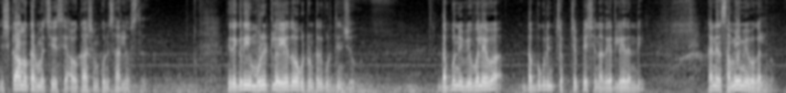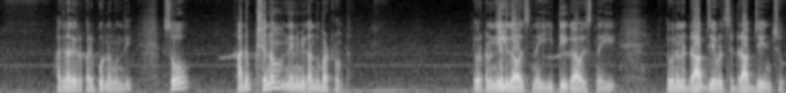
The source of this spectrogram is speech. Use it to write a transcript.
నిష్కామకర్మ చేసే అవకాశం కొన్నిసార్లు వస్తుంది. నీ దగ్గర ఈ మూడిట్లో ఏదో ఒకటి ఉంటుంది గుర్తించు. డబ్బు నువ్వు ఇవ్వలేవా? డబ్బు గురించి చెప్ చెప్పేసి నా దగ్గర లేదండి. కానీ నేను సమయం ఇవ్వగలను. అది నా దగ్గర పరిపూర్ణంగా ఉంది. సో అనుక్షణం నేను మీకు అందుబాటులో ఉంటా. ఎవరికైనా నీళ్ళు కావాల్సినాయి ఈ టీ కావాల్సినాయి ఎవరైనా డ్రాప్ చేయవలసి డ్రాప్ చేయించు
